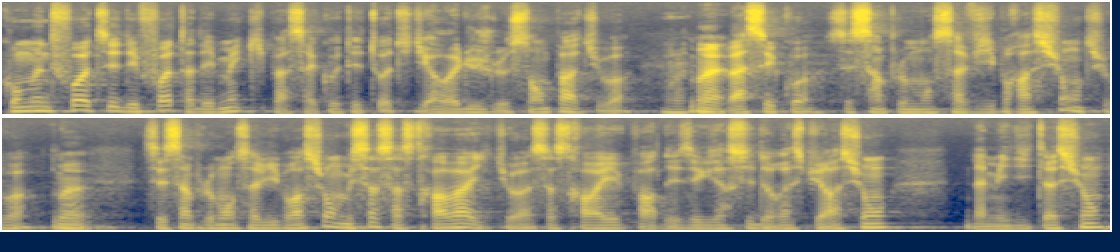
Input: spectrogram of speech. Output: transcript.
Combien de fois, tu sais, des fois, tu as des mecs qui passent à côté de toi, tu dis, ah ouais, lui, je le sens pas, tu vois. Bah, c'est quoi? C'est simplement sa vibration, tu vois. C'est simplement sa vibration. Mais ça, ça se travaille, tu vois. Ça se travaille par des exercices de respiration, de la méditation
